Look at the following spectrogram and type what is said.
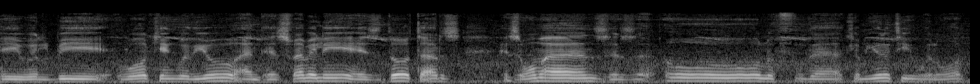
he will be working with you and his family, his daughters, his women, his uh, all of the community will work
